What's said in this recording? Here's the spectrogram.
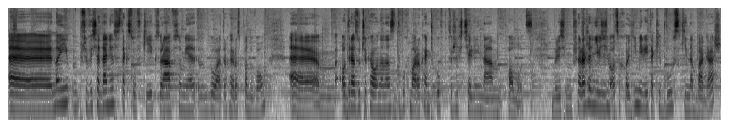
E, no i przy wysiadaniu z taksówki, która w sumie była trochę rozpadową, od razu czekało na nas dwóch Marokańczyków, którzy chcieli nam pomóc. Byliśmy przerażeni, nie wiedzieliśmy o co chodzi, mieli takie wózki na bagaż,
